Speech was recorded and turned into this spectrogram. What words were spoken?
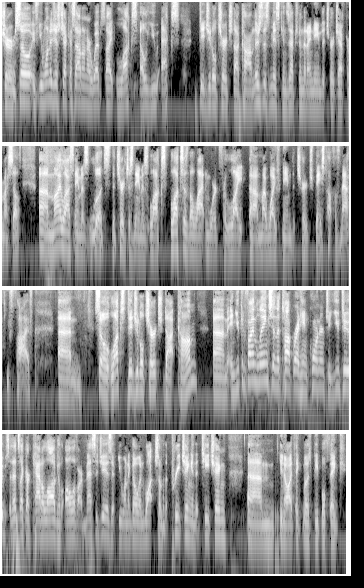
Sure. So if you want to just check us out on our website, Lux, L U X, digitalchurch.com, there's this misconception that I named the church after myself. Um, my last name is Lutz. The church's name is Lux. Lux is the Latin word for light. Uh, my wife named the church based off of Matthew 5. Um, so luxdigitalchurch.com. Um, and you can find links in the top right hand corner to YouTube. So that's like our catalog of all of our messages. If you want to go and watch some of the preaching and the teaching, um, you know, I think most people think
